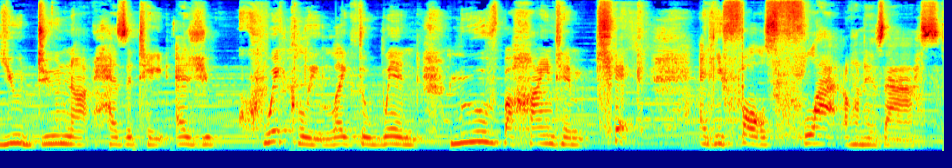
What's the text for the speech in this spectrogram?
you do not hesitate as you quickly, like the wind, move behind him, kick, and he falls flat on his ass.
